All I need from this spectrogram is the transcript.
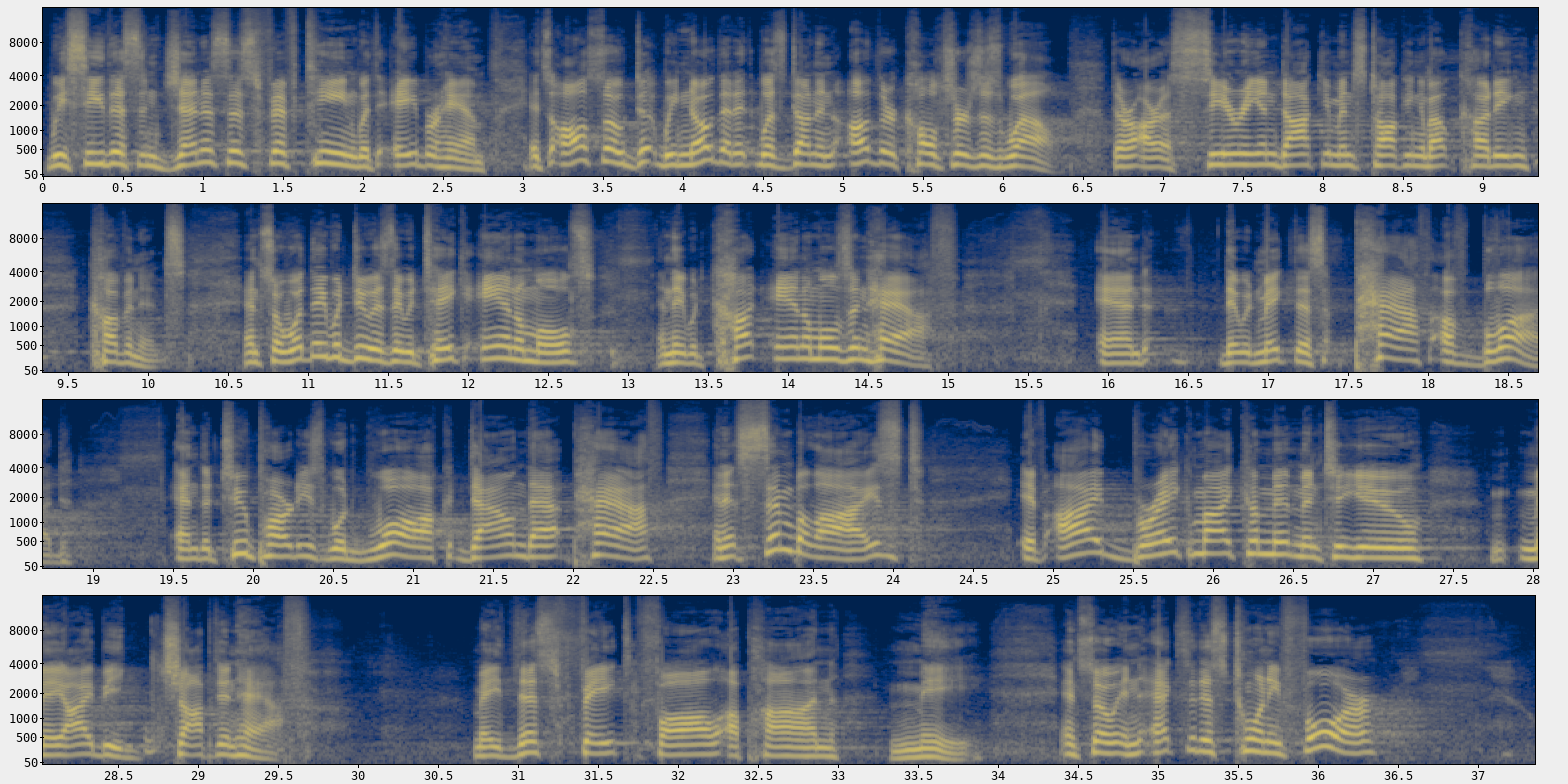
We see this in Genesis 15 with Abraham. It's also, we know that it was done in other cultures as well. There are Assyrian documents talking about cutting covenants. And so, what they would do is they would take animals and they would cut animals in half. And they would make this path of blood, and the two parties would walk down that path, and it symbolized if I break my commitment to you, may I be chopped in half. May this fate fall upon me. And so in Exodus 24,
